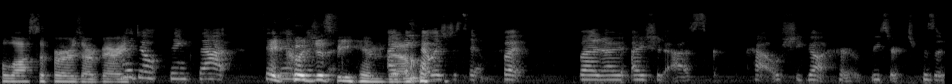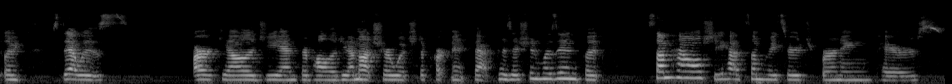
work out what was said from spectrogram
philosophers are very. I don't think that. It could just it. be him, though. I think that was just him, but but I, I should ask how she got her research position. I mean, so that was archaeology, anthropology. I'm not sure which department that position was in, but somehow she had some research burning pears.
